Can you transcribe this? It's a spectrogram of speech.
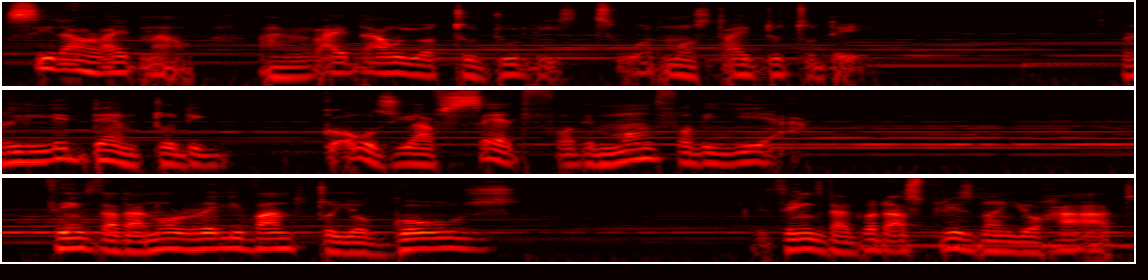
sit down right now and write down your to do list. What must I do today? Relate them to the goals you have set for the month, for the year. Things that are not relevant to your goals, the things that God has placed on your heart,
